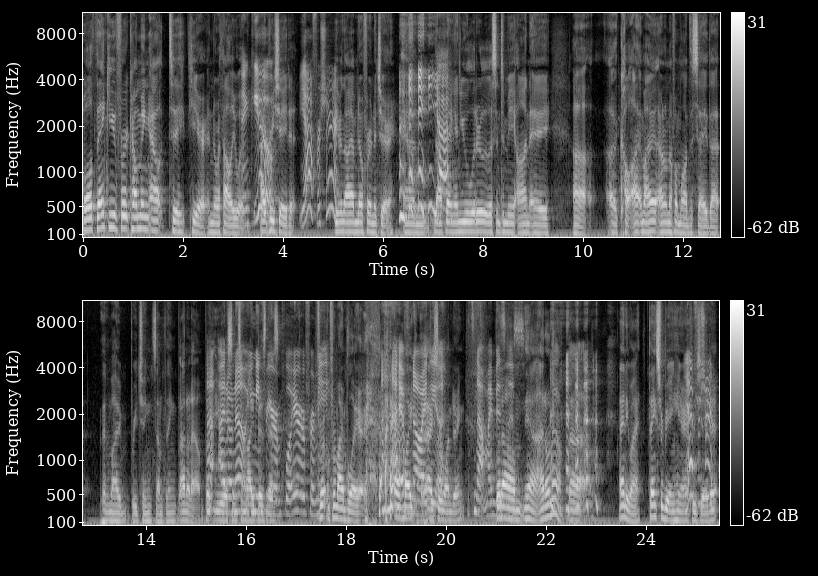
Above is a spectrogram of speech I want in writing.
Well, thank you for coming out to here in North Hollywood. Thank you. I appreciate it. Yeah, for sure. Even though I have no furniture and Yeah. nothing, and you literally listen to me on a, uh, a call. Am I? I don't know if I'm allowed to say that. Am I breaching something? I don't know. But you I don't listen to know. my You mean business. for your employer or for me? For, for my employer. I have I'm like no idea. actually wondering. It's not my business. But um, yeah, I don't know. Uh, anyway, thanks for being here. I Yeah, appreciate sure. it.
